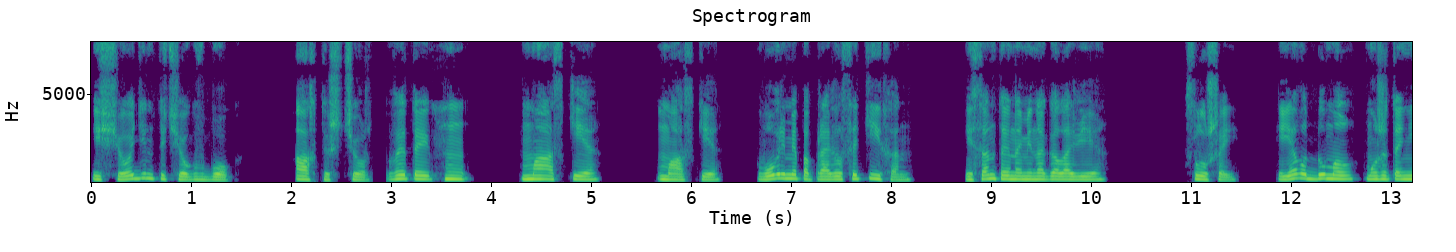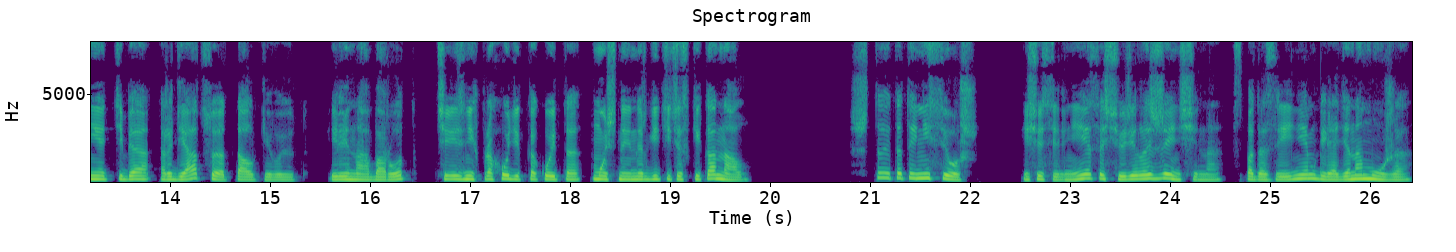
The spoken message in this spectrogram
Еще один тычок в бок. «Ах ты ж черт, в этой, хм, маске!» «Маске!» Вовремя поправился Тихон. «И с антеннами на голове. Слушай, я вот думал, может, они от тебя радиацию отталкивают? Или наоборот, через них проходит какой-то мощный энергетический канал? Что это ты несешь? Еще сильнее сощурилась женщина, с подозрением глядя на мужа.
